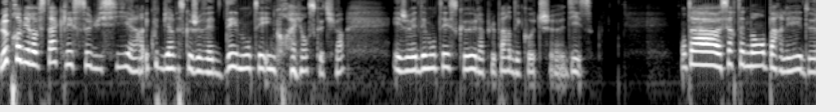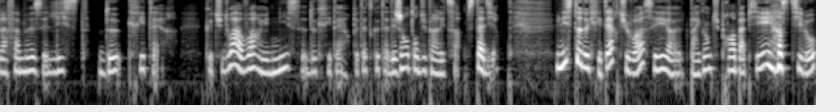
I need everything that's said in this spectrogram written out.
Le premier obstacle est celui-ci. Alors, écoute bien parce que je vais démonter une croyance que tu as et je vais démonter ce que la plupart des coachs euh, disent. On t'a certainement parlé de la fameuse liste de critères que tu dois avoir une liste de critères. Peut-être que tu as déjà entendu parler de ça. C'est-à-dire, une liste de critères, tu vois, c'est euh, par exemple, tu prends un papier, un stylo,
